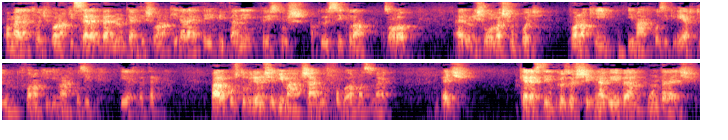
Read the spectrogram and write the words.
amellett, hogy van, aki szeret bennünket, és van, akire lehet építeni, Krisztus, a kőszikla, az alap, erről is olvasunk, hogy van, aki imádkozik értünk, van, aki imádkozik értetek. Pálapostól ugyanis egy imádságot fogalmaz meg. Egy keresztény közösség nevében mond el egy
